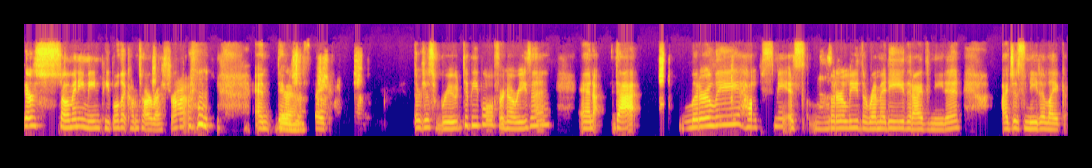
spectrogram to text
there's so many mean people that come to our restaurant and they're Yeah. just like, they're just rude to people for no reason. And that literally helps me. It's literally the remedy that I've needed. I just needed like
